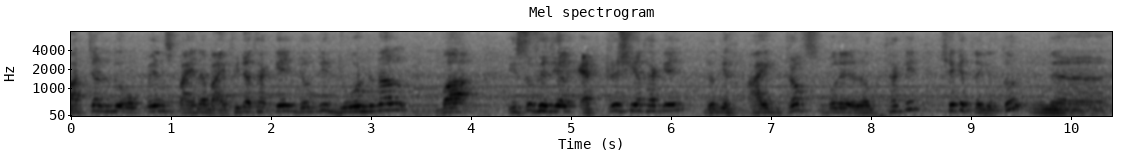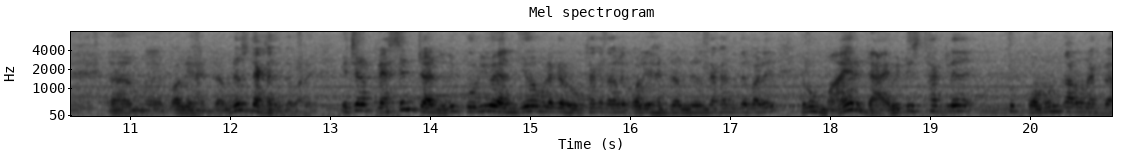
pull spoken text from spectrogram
বাচ্চার যদি ওপেন স্পাইনা বাইফিডা থাকে, যদি ডুওডনাল বা ইসোফেজিয়াল অ্যাট্রেসিয়া থাকে, যদি হাইড্রফস বলে রোগ থাকে, সেক্ষেত্রে কিন্তু পলিহাইড্রামনিউস দেখা দিতে পারে। এছাড়া প্ল্যাসেন্টার যদি কোরিও অ্যানজিও বলে একটা রোগ থাকে, তাহলে পলিহাইড্রামনিউস দেখা দিতে পারে। এবং মায়ের ডায়াবেটিস থাকলে খুব কমন কারণ একটা,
